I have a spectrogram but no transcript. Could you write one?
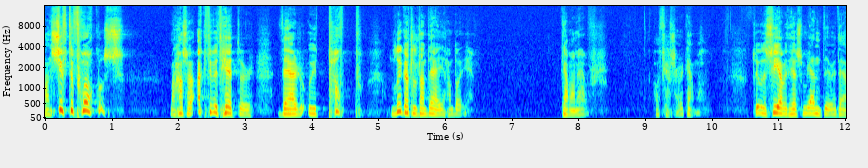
Han skifter fokus, men hans aktiviteter var i topp, lykka til den dag han døy Gammal med Han fjerst gammal. Så jeg vil si av det som jeg ender i det.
